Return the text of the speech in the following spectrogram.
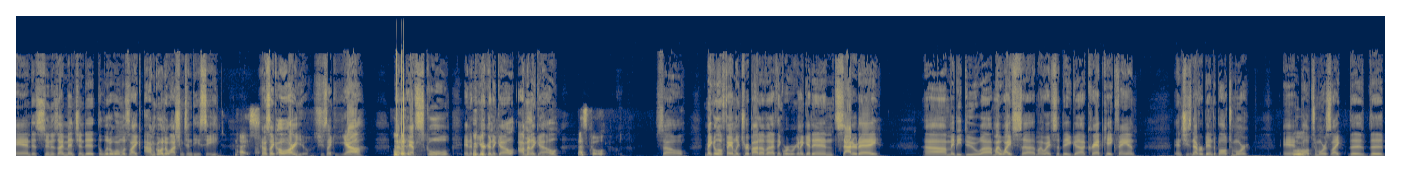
and as soon as I mentioned it, the little one was like, "I'm going to Washington D.C." Nice. I was like, "Oh, are you?" She's like, "Yeah." I don't have school, and if you're gonna go, I'm gonna go. That's cool. So make a little family trip out of it. I think we're we're gonna get in Saturday. Uh, maybe do. Uh, my wife's uh, my wife's a big uh, crab cake fan, and she's never been to Baltimore. And Ooh. Baltimore is like the the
